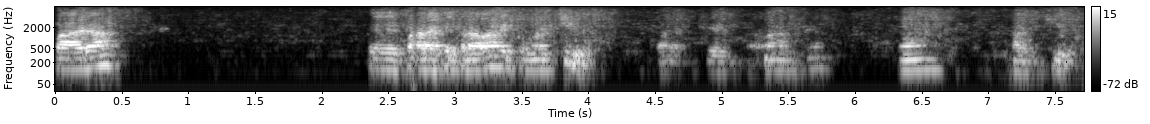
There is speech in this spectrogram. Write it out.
para, eh, para que trabaje con archivos. Para que trabaje con archivos.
